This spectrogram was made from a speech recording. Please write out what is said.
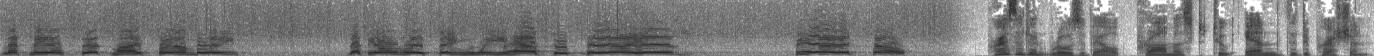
let me assert my firm belief that the only thing we have to fear is fear itself. President Roosevelt promised to end the Depression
